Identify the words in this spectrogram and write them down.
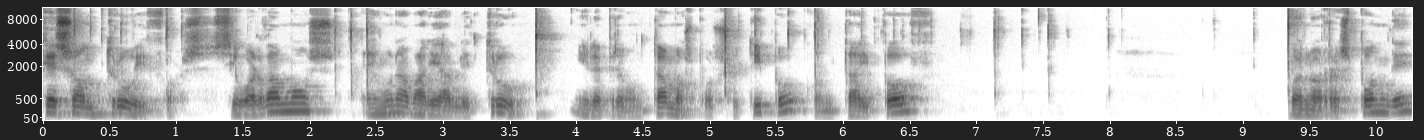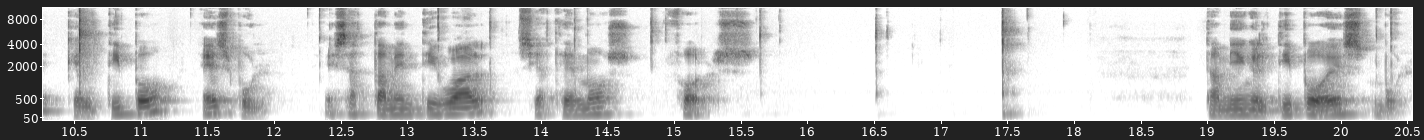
¿Qué son true y false? Si guardamos en una variable true y le preguntamos por su tipo, con type of, pues nos responde que el tipo es bool. Exactamente igual si hacemos false. También el tipo es bool.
